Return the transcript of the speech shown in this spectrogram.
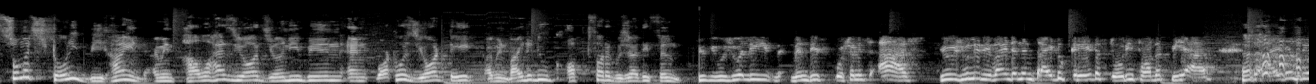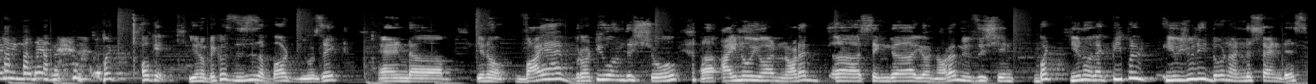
so much story behind. I mean, how has your journey been and what was your take? I mean, why did you opt for a Gujarati film? Usually, when this question is asked, you usually rewind and then try to create a story for the PR. So I don't really know that. but okay, you know, because this is about music and uh, you know why I have brought you on this show. Uh, I know you are not a uh, singer, you are not a musician, but you know, like people usually don't understand this.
